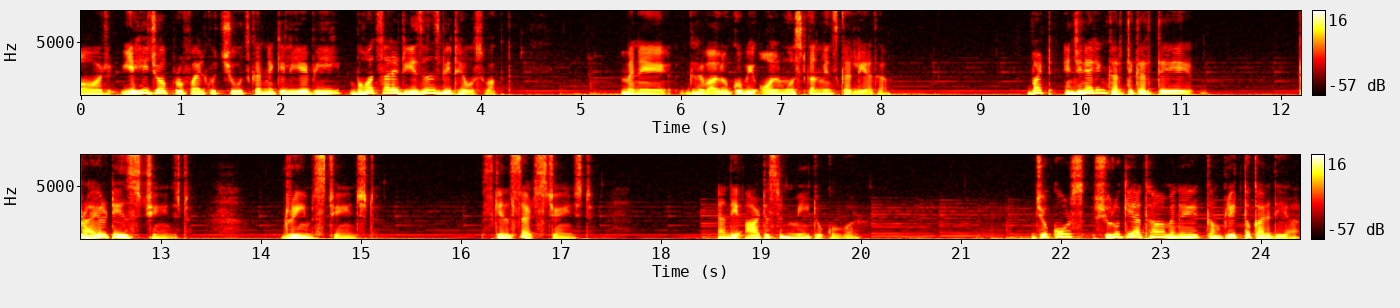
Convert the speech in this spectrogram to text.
और यही जॉब प्रोफ़ाइल को चूज़ करने के लिए भी बहुत सारे रीजंस भी थे उस वक्त। मैंने घर वालों को भी ऑलमोस्ट कन्विंस कर लिया था। बट इंजीनियरिंग करते करते Priorities changed dreams changed skill sets changed and the artist in me took over जो कोर्स शुरू किया था मैंने कंप्लीट तो कर दिया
